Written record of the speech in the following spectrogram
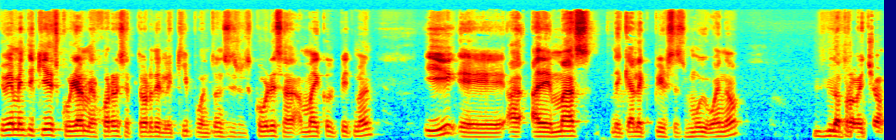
Y obviamente quieres cubrir al mejor receptor del equipo, entonces descubres a, Michael Pittman y eh, además de que Alec Pierce es muy bueno, lo aprovechó.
